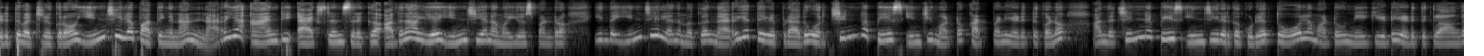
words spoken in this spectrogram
எடுத்து வச்சுருக்கிறோம். இஞ்சியில் பார்த்தீங்கன்னா நிறைய ஆன்டி ஆக்சிடென்ட்ஸ் இருக்குது அதனாலேயே இஞ்சியை நம்ம யூஸ் பண்ணுறோம் இந்த இஞ்சியில் நமக்கு நிறைய தேவைப்படாது. ஒரு சின்ன பீஸ் இஞ்சி மட்டும் கட் பண்ணி எடுத்துக்கணும். அந்த சின்ன பீஸ் இஞ்சியில் இருக்கக்கூடிய தோலை மட்டும் நீக்கிட்டு எடுத்துக்கலாங்க.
